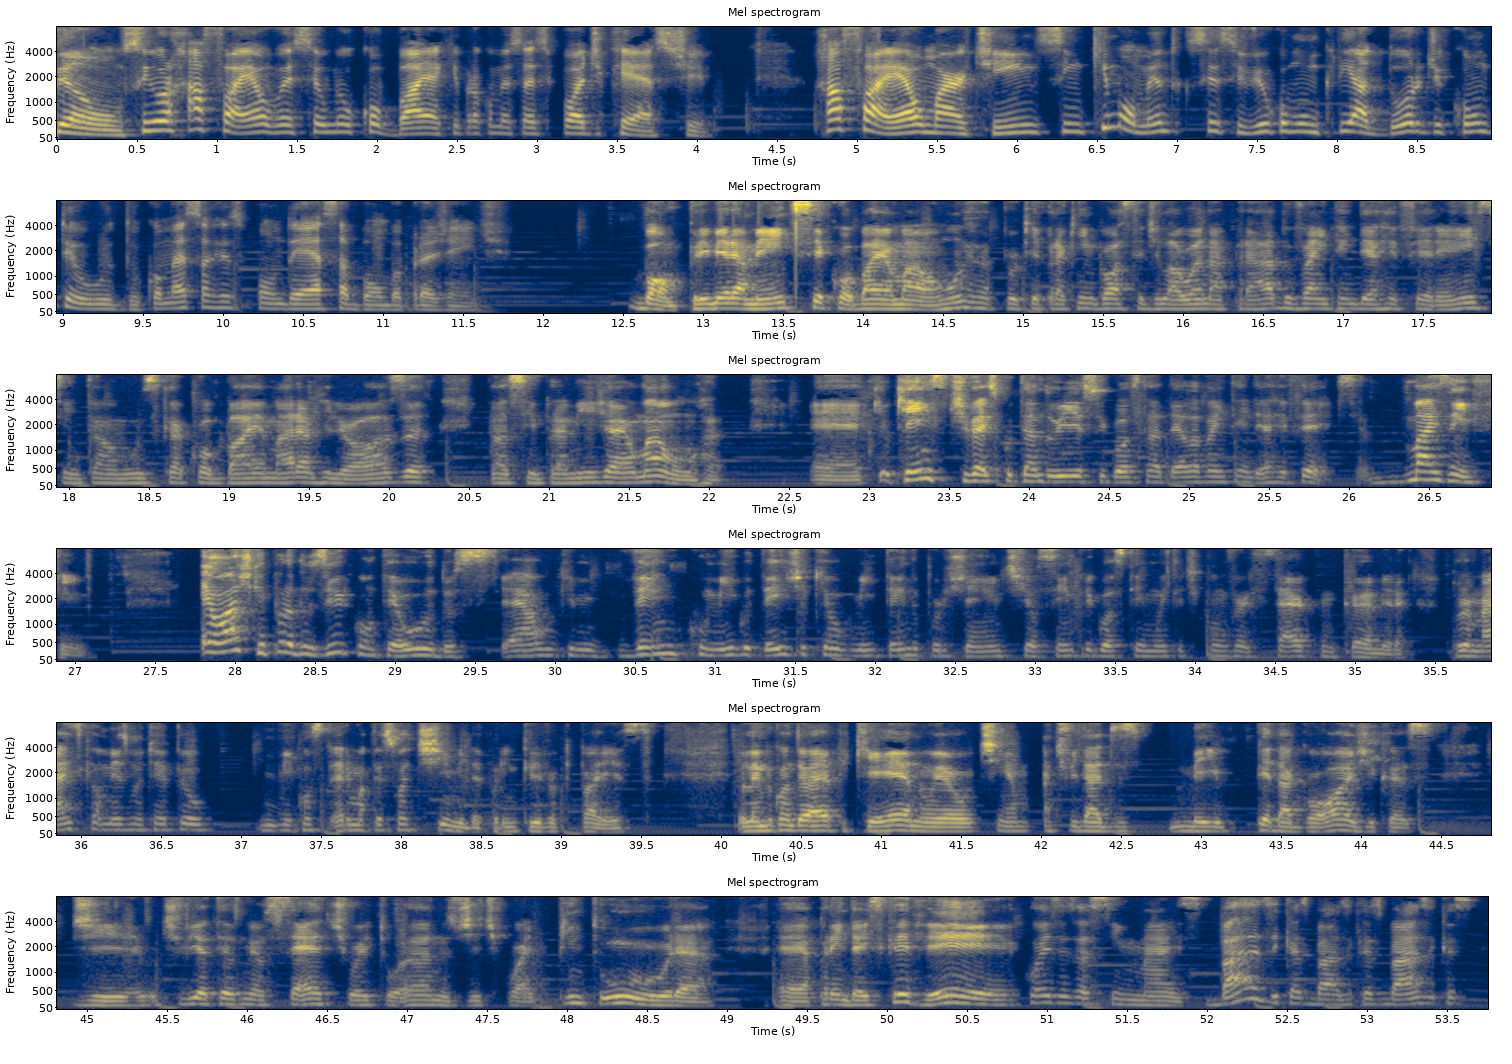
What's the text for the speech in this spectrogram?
Então, o senhor Rafael vai ser o meu cobaia aqui para começar esse podcast. Rafael Martins, em que momento que você se viu como um criador de conteúdo? Começa a responder essa bomba pra gente. Bom, primeiramente, ser cobaia é uma honra, porque para quem gosta de Lauana Prado vai entender a referência, então a música cobaia é maravilhosa, então assim, para mim já é uma honra. É, quem estiver escutando isso e gostar dela vai entender a referência. Mas enfim, eu acho que produzir conteúdos é algo que vem comigo desde que eu me entendo por gente. Eu sempre gostei muito de conversar com câmera, por mais que ao mesmo tempo eu me considere uma pessoa tímida, por incrível que pareça. Eu lembro quando eu era pequeno, eu tinha atividades meio pedagógicas, de eu devia ter os meus sete, oito anos de tipo pintura, é, aprender a escrever, coisas assim mais básicas, básicas, básicas.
